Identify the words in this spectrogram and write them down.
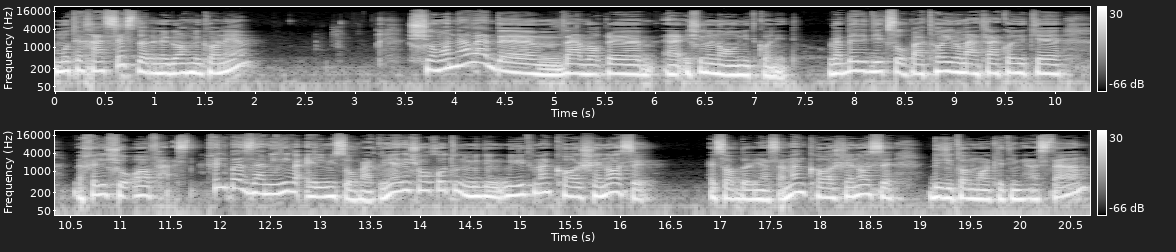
متخصص داره نگاه می‌کنه شما نباید در واقع ایشون رو ناامید کنید و برید یک صحبت هایی رو مطرح کنید که خیلی شعاف هست. خیلی باید زمینی و علمی صحبت کنید یعنی اگه شما خودتون میگید که من کارشناس حسابداری هستم من کارشناس digital marketing هستم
